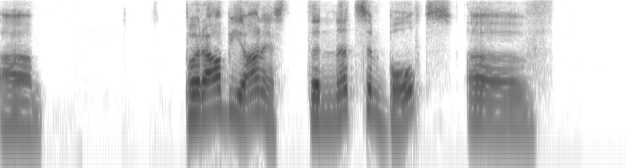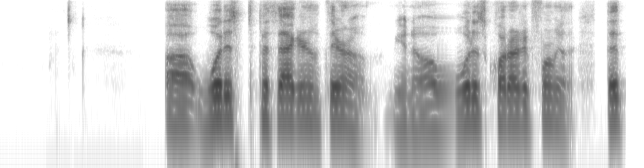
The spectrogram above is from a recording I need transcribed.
Um, but I'll be honest, the nuts and bolts of uh, what is Pythagorean theorem? You know, what is quadratic formula? That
